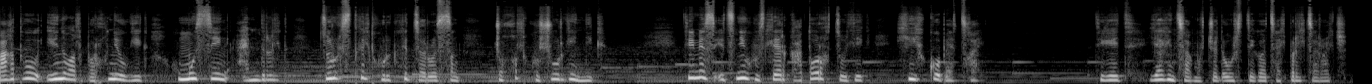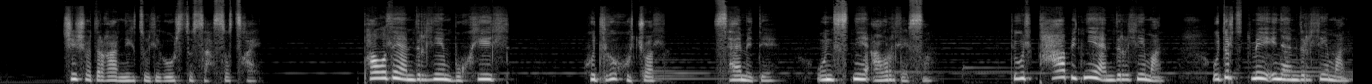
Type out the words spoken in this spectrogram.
Магадгүй энэ бол Бурхны үгийг хүмүүсийн амьдралд зүрх сэтгэлд хүргэхэд зориулсан чухал хөшүүргийн нэг. Тиймээс эзний хүслээр гадуурх зүйлийг хийхгүй байцгаая. Тэгээд яг энэ цаг мөчид өөрсдийгөө залбирал зориулж чин шударгаар нэг зүйлийг өөрсдөөсөө асууцгаая. Паулийн амьдралын бүхий л хөдөлгөх хүч бол сайн мэдээ, үндэсний аврал байсан. Тэгвэл та бидний амьдралын маань өдөр тутмын энэ амьдралын маань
